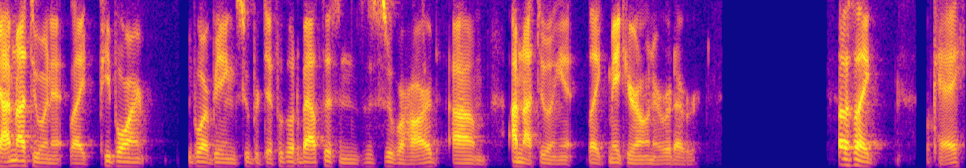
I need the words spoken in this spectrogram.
Yeah, I'm not doing it. Like, people aren't people are being super difficult about this, and this is super hard. Um, I'm not doing it. Like, make your own or whatever. I was like, okay,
